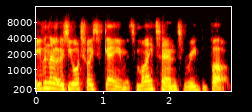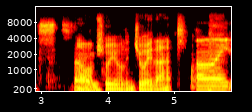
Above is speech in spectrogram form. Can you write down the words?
Even though it was your choice of game, it's my turn to read the box. So Oh, I'm sure you'll enjoy that. I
